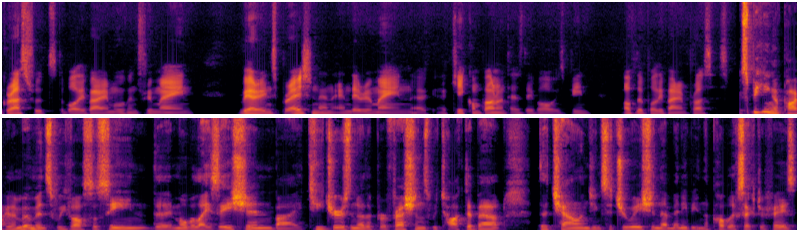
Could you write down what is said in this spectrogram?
grassroots, the Bolivarian movements remain very inspiration and, and they remain a, a key component as they've always been of the Bolivarian process. Speaking of popular movements, we've also seen the mobilization by teachers and other professions. We talked about the challenging situation that many in the public sector face.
